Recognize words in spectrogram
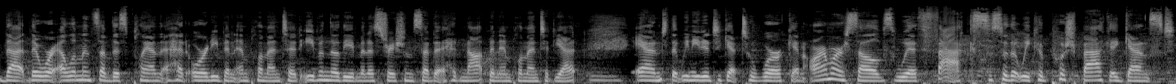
that there were elements of this plan that had already been implemented, even though the administration said it had not been implemented yet, mm. and that we needed to get to work and arm ourselves with facts so that we could push back against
